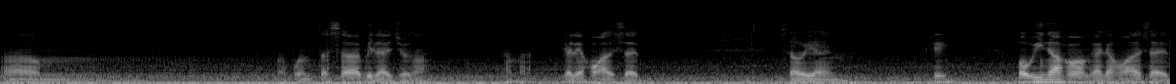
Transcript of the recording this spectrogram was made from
Um, papunta sa Villaggio, no? Tama. Galing akong Alsad. So, yan. Okay? Pauwi na ako, galing akong Alsad.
